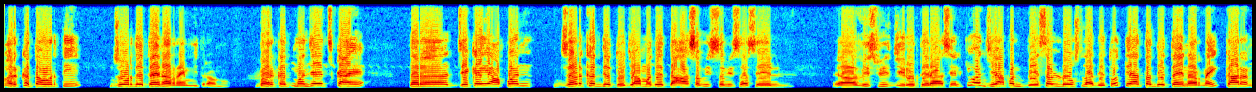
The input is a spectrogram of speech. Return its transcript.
भरकतावरती जोर देता येणार नाही मित्रांनो. बरकत म्हणजेच काय? तर जे काही आपण जड खत देतो ज्यामध्ये दहा सव्वीस सव्वीस असेल वीस वीस झिरो तेरा असेल किंवा जे आपण बेसल डोसला देतो ते आता देता येणार नाही. कारण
